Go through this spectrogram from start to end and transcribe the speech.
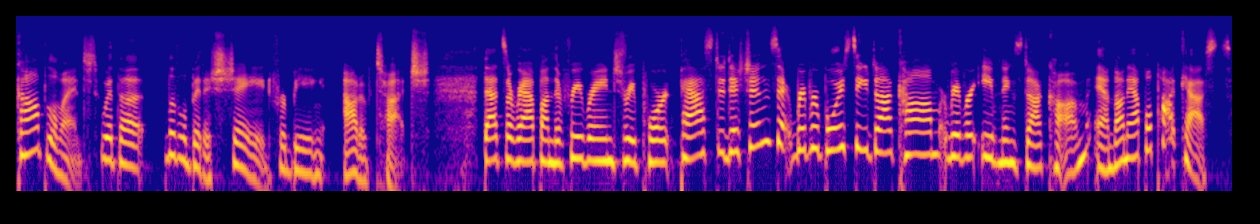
compliment with a little bit of shade for being out of touch. That's a wrap on the Free Range Report. Past editions at riverboise.com, riverevenings.com, and on Apple Podcasts.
